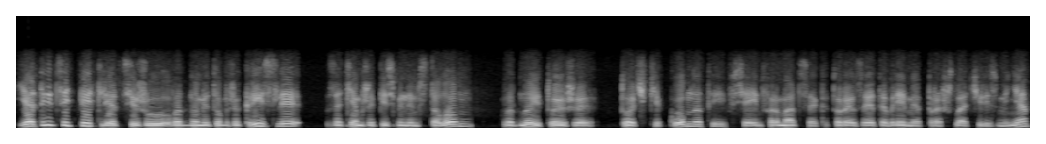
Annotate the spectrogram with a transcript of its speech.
Я 35 лет сижу в одном и том же кресле, за тем же письменным столом, в одной и той же точке комнаты, вся информация, которая за это время прошла через меня,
